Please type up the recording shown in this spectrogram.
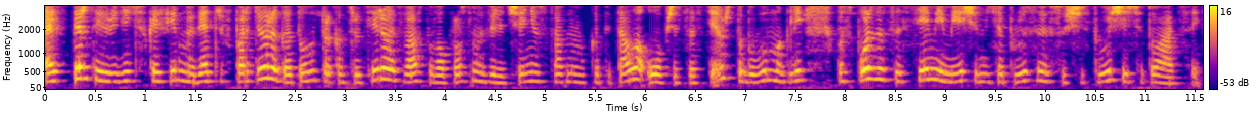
А эксперты юридической фирмы Ветрев партнеры готовы проконсультировать вас по вопросам увеличения уставного капитала общества с тем, чтобы вы могли воспользоваться всеми имеющимися плюсами в существующей ситуации.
